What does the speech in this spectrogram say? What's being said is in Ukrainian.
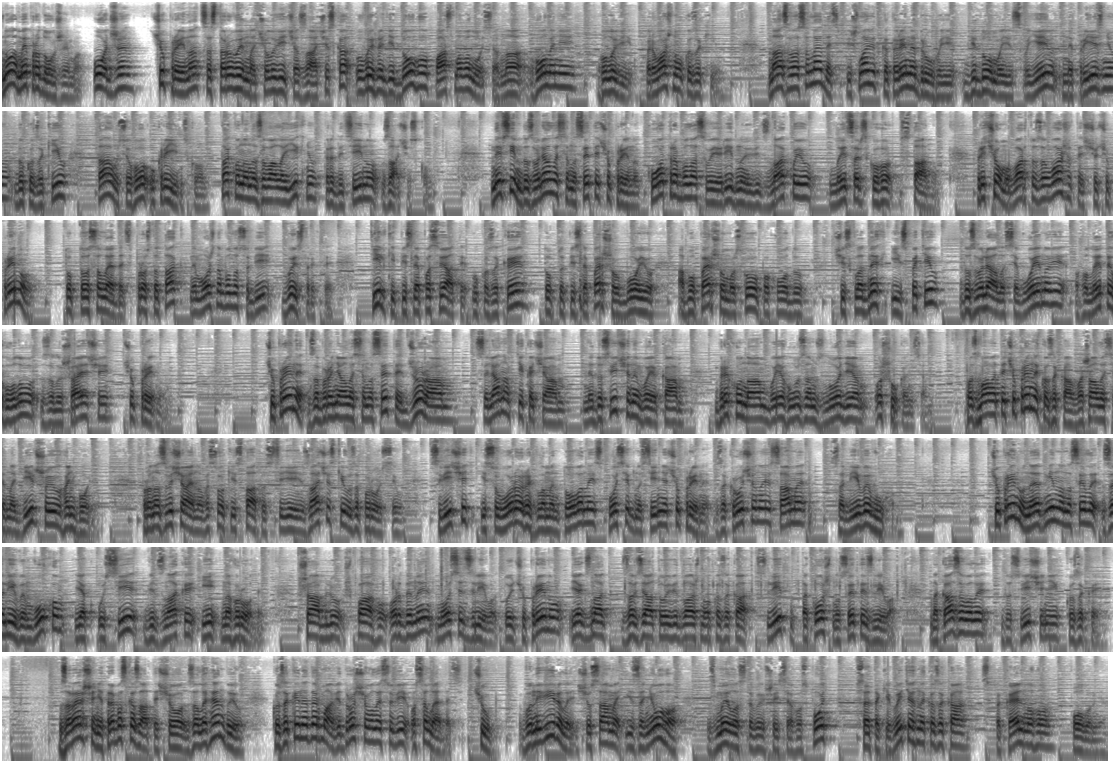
Ну а ми продовжуємо. Отже, чуприна це старовинна чоловіча зачіска у вигляді довгого пасма волосся на голеній голові, переважно у козаків. Назва оселедець пішла від Катерини II, відомої своєю неприязню до козаків та усього українського. Так вона називала їхню традиційну зачіску. Не всім дозволялося носити чуприну, котра була своєрідною відзнакою лицарського стану. Причому варто зауважити, що чуприну, тобто оселедець, просто так не можна було собі вистригти. Тільки після посвяти у козаки, тобто після першого бою або першого морського походу чи складних іспитів, дозволялося воїнові голити голову, залишаючи чуприну. Чуприни заборонялося носити джурам, селянам-втікачам, недосвідченим воякам, брехунам, боягузам, злодіям, ошуканцям. Позбавити чуприни козака вважалося найбільшою ганьбою. Про надзвичайно високий статус цієї зачіски у запорожців свідчить і суворо регламентований спосіб носіння чуприни, закрученої саме за ліве вухо. Чуприну неодмінно носили за лівим вухом, як усі відзнаки і нагороди. Шаблю, шпагу, ордени носять зліва, той чуприну, як знак завзятого відважного козака, слід також носити зліва. Наказували досвідчені козаки. В завершенні треба сказати, що за легендою козаки не дарма відрощували собі оселедець чуб. Вони вірили, що саме із-за нього, змилостивившийся Господь, все-таки витягне козака з пекельного полум'я.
